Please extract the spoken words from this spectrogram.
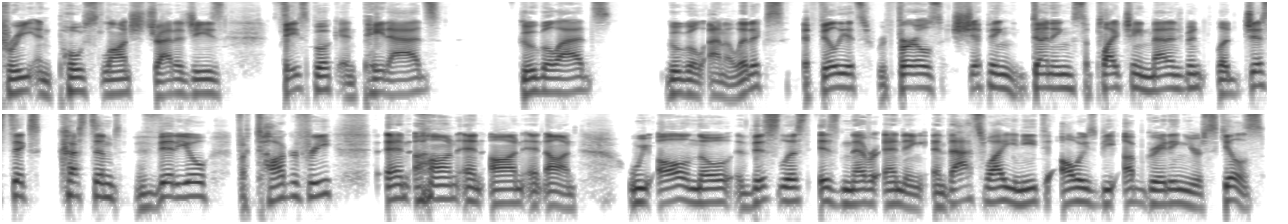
pre and post launch strategies, Facebook and paid ads, Google ads, Google Analytics, affiliates, referrals, shipping, dunning, supply chain management, logistics, customs, video, photography, and on and on and on. We all know this list is never ending, and that's why you need to always be upgrading your skills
